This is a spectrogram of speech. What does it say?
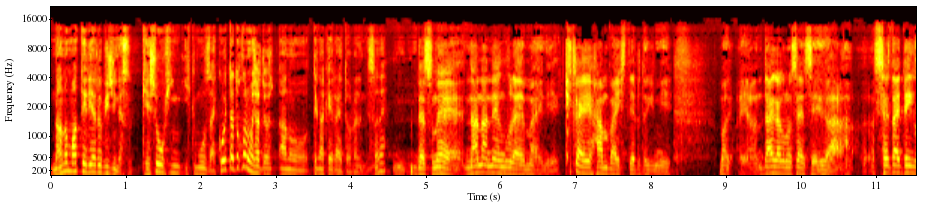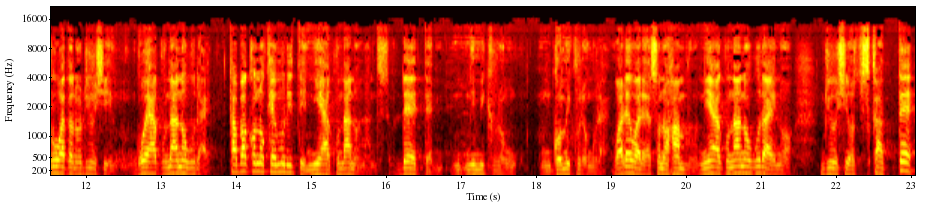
ナノマテリアルビジネス化粧品育毛剤。こういったところも社長あの手掛けられておられるんですよね。ですね。7年ぐらい前に機械販売している時にまあ、大学の先生が生態的小型の粒子500ナノぐらいタバコの煙って200ナノなんですよ。0.2ミクロン5ミクロンぐらい。我々はその半分200ナノぐらいの粒子を使って、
